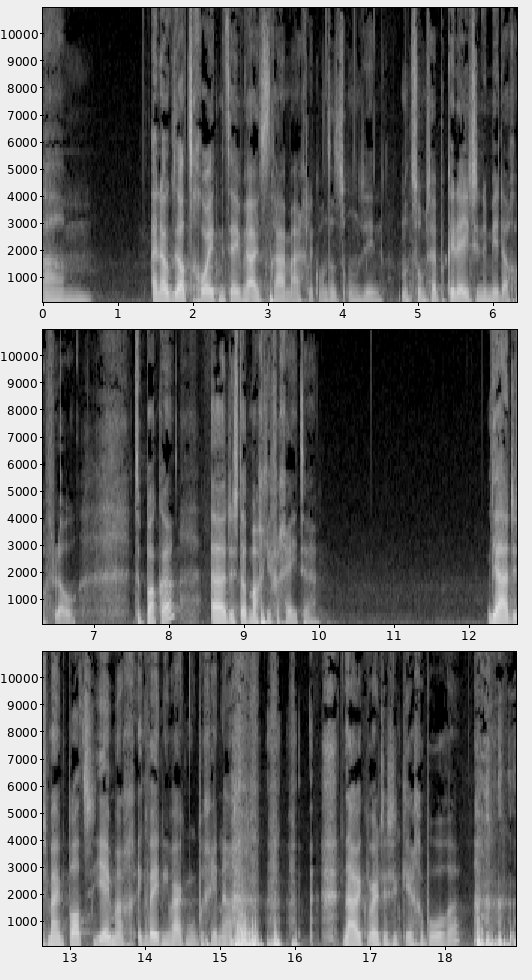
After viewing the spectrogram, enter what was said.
Um, en ook dat gooi ik meteen weer uit het raam eigenlijk, want dat is onzin. Want soms heb ik ineens in de middag een flow te pakken. Uh, dus dat mag je vergeten. Ja, dus mijn pad, jemig, ik weet niet waar ik moet beginnen. nou, ik werd dus een keer geboren.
